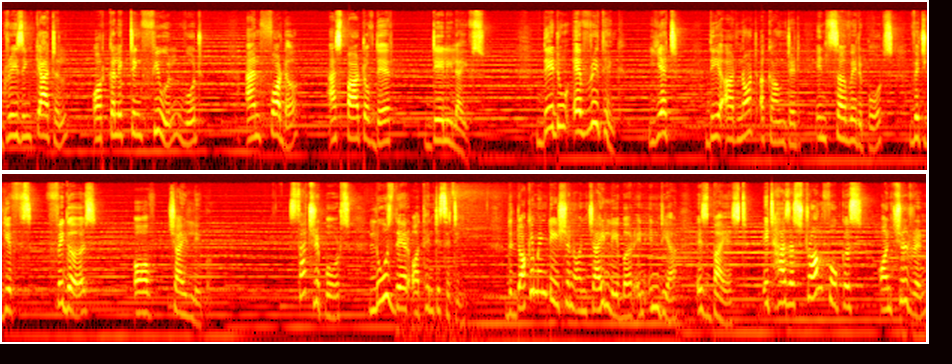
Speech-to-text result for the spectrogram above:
grazing cattle or collecting fuel, wood and fodder as part of their daily lives. They do everything, yet they are not accounted in survey reports which gives figures of child labor. Such reports lose their authenticity. The documentation on child labor in India is biased. It has a strong focus on children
